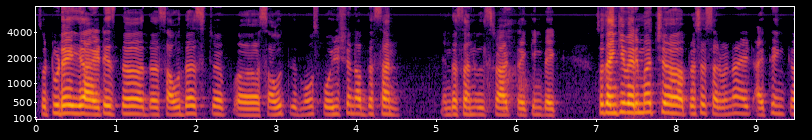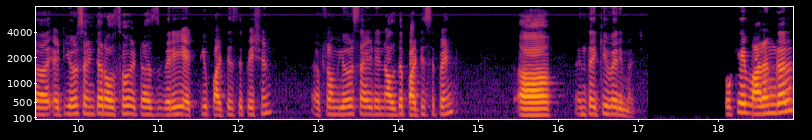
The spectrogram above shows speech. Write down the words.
So, today, yeah, it is the, the southest, uh, uh, southmost position of the sun and the sun will start trekking back. So, thank you very much, uh, Professor Saravana. I, I think uh, at your center also it was very active participation uh, from your side and all the participants. Uh, and thank you very much. Okay, Warangal.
